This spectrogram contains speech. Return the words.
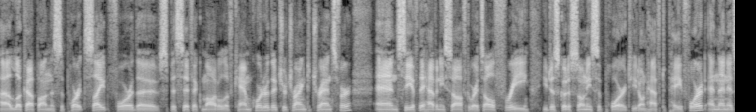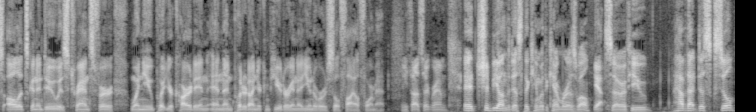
uh, look up on the support site for the specific model of camcorder that you're trying to transfer, and see if they have any software. Where it's all free. You just go to Sony support. You don't have to pay for it, and then it's all it's going to do is transfer when you put your card in, and then put it on your computer in a universal file format. Any thoughts there, Graham? It should be on the disc that came with the camera as well. Yeah. So if you have that disc still,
